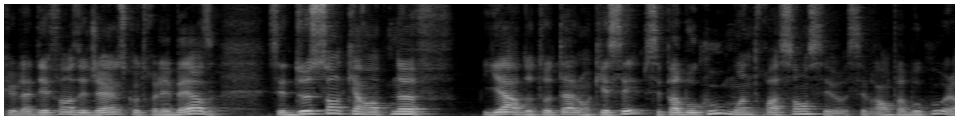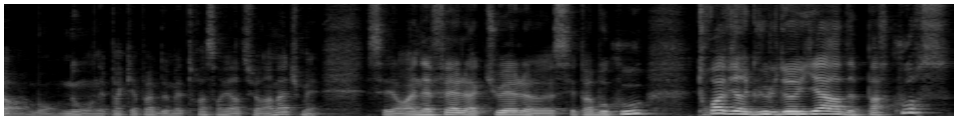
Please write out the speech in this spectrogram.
que la défense des Giants contre les Bears, c'est 249 yards au total encaissés. C'est pas beaucoup, moins de 300, c'est vraiment pas beaucoup. Alors, bon, nous, on n'est pas capable de mettre 300 yards sur un match, mais c'est en NFL actuel, euh, c'est pas beaucoup. 3,2 yards par course.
